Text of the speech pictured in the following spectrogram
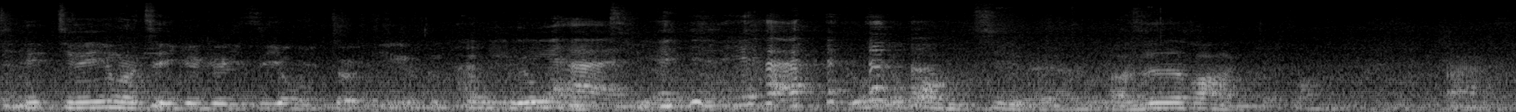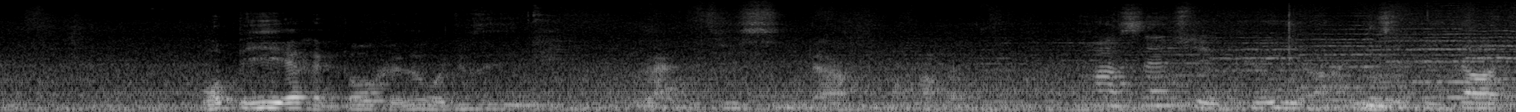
今天今天用了这一个，就一直用一堆，根本不用忘记了，厉害，厉害，根本就忘记了。老师是画很多。我笔也很多，可是我就是懒得去洗它。画山水可以啊，一支笔到底，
